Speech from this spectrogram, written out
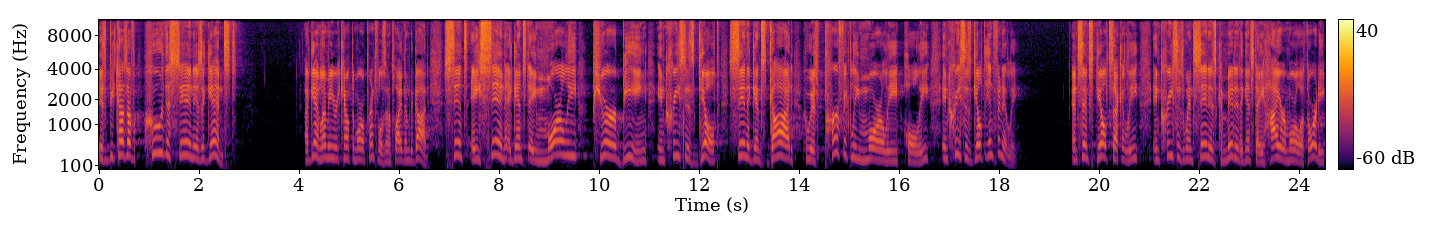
is because of who the sin is against. Again, let me recount the moral principles and apply them to God. Since a sin against a morally pure being increases guilt, sin against God, who is perfectly morally holy, increases guilt infinitely. And since guilt, secondly, increases when sin is committed against a higher moral authority,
